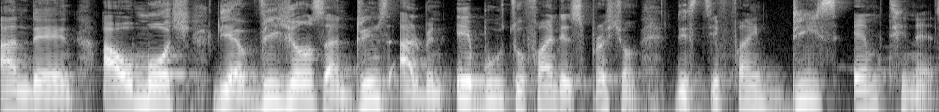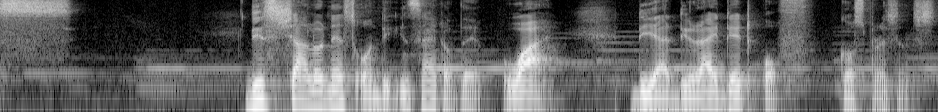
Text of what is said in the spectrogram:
and then how much their visions and dreams have been able to find expression, they still find this emptiness this shallowness on the inside of them. Why? They are derided of God's presence.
